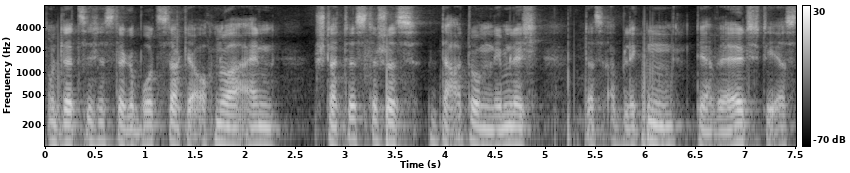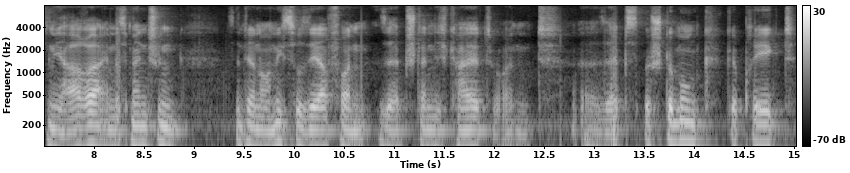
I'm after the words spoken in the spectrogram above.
und letztlich ist der Geburtstag ja auch nur ein statistisches Datum, nämlich das Erblicken der Welt. Die ersten Jahre eines Menschen sind ja noch nicht so sehr von Selbstständigkeit und äh, Selbstbestimmung geprägt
